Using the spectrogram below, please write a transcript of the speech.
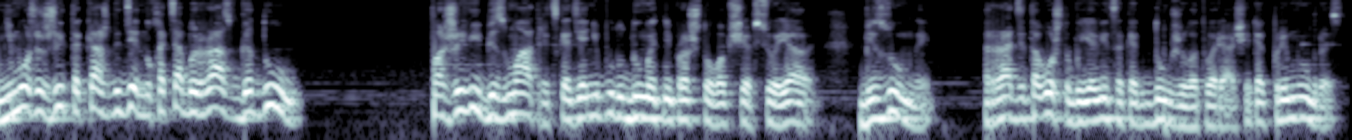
Не можешь жить-то каждый день, ну хотя бы раз в году. Поживи без матриц, сказать, я не буду думать ни про что вообще, все, я безумный. Ради того, чтобы явиться как дух животворящий, как премудрость.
